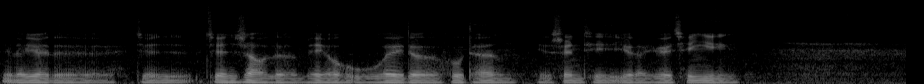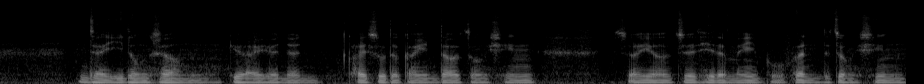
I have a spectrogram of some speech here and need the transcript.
越来越的减减少了没有无谓的负担，你的身体越来越轻盈。你在移动上越来越能快速的感应到中心，所有肢体的每一部分的中心。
